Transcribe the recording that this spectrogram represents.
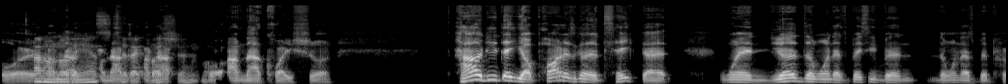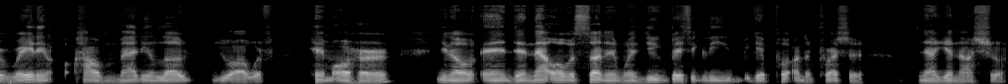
or "I don't I'm know not, the answer not, to that I'm question," not, or "I'm not quite sure." How do you think your partner's gonna take that when you're the one that's basically been the one that's been parading how madly in love you are with him or her, you know, and then now all of a sudden when you basically get put under pressure, now you're not sure.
